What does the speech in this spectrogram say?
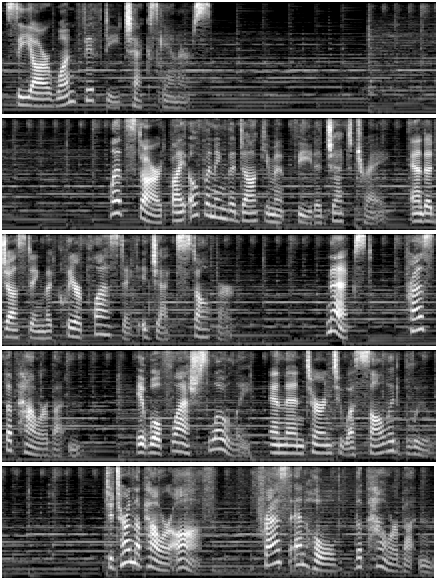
CR150 check scanners. Let's start by opening the document feed eject tray and adjusting the clear plastic eject stopper. Next, press the power button. It will flash slowly and then turn to a solid blue. To turn the power off, press and hold the power button.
